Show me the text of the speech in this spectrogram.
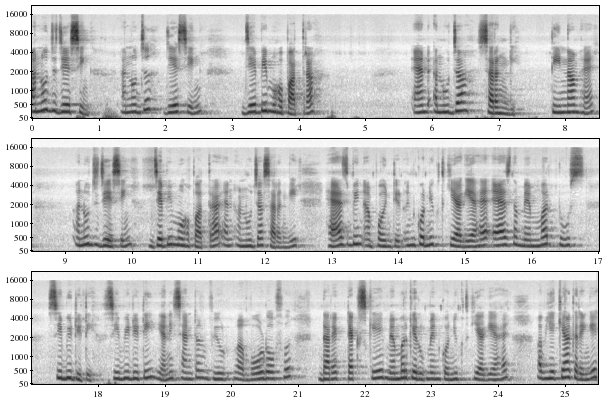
अनुज Jai Singh Anuj Jai Singh J B Mohapatra and Anuja Sarangi. तीन नाम है। Anuj Jai Singh, J B Mohapatra and Anuja Sarangi has been appointed इनको नियुक्त किया गया है as the member to C B D T C B D T यानी central board of direct tax के मेंबर के रूप में इनको नियुक्त किया गया है। अब ये क्या करेंगे?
